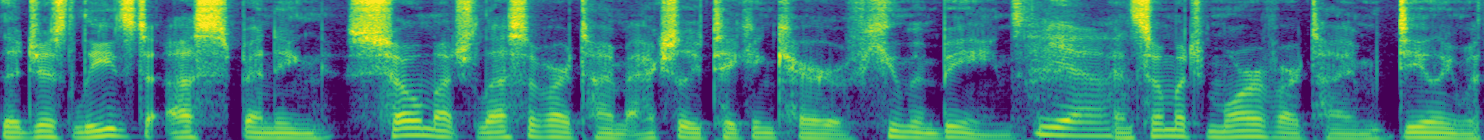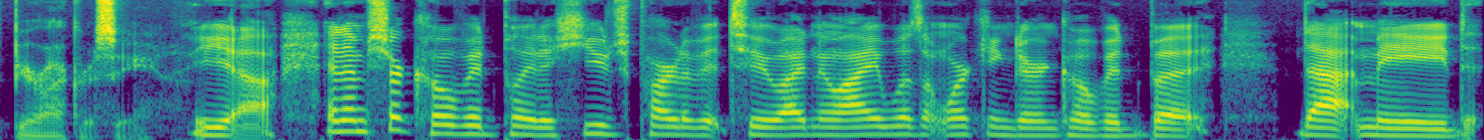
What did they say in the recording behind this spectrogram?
that just leads to us spending so much less of our time actually taking care of human beings Yeah. and so much more of our time dealing with bureaucracy. Yeah. And I'm sure COVID played a huge part of it too. I know I wasn't working during COVID, but that made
